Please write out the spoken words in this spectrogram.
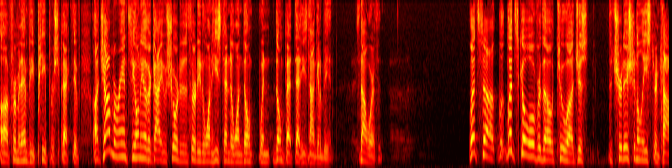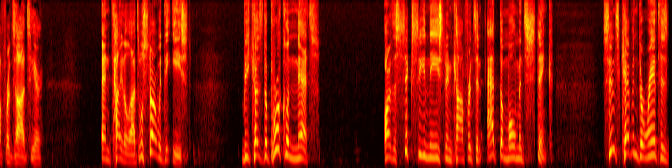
uh, from an MVP perspective. Uh, Ja Morant's the only other guy who's shorted at 30 to 1. He's 10 to 1. Don't, win, don't bet that. He's not going to be it. It's not worth it. Let's, uh, let's go over, though, to uh, just the traditional Eastern Conference odds here and title odds. We'll start with the East because the Brooklyn Nets are the sixth seed in the Eastern Conference and at the moment stink. Since Kevin Durant has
